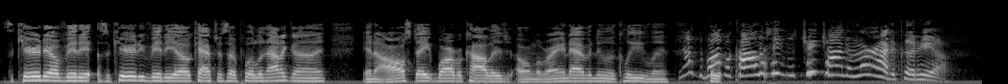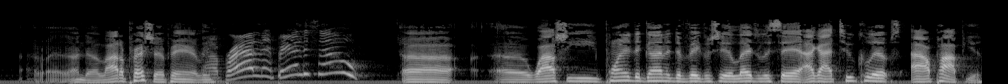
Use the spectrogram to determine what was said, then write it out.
security video, security video captures her pulling out a gun in an Allstate barber college on Lorain Avenue in Cleveland. Not the barber college. He was trying to learn how to cut hair. Uh, under a lot of pressure, apparently. Uh, apparently, apparently so. uh, uh, while she pointed the gun at the victim, she allegedly said, I got two clips, I'll pop you.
